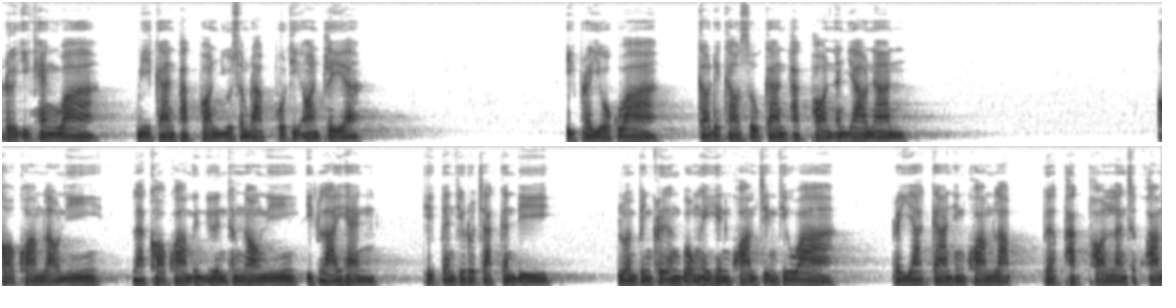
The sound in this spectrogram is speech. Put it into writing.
หรืออีกแห่งว่ามีการพักผ่อนอยู่สำหรับผู้ที่อ่อนเพลีย อีกประโยคว่า เขาได้เข้าสู่การพักผ่อนอันยาวนาน ข้อความเหล่านี้และข้อความอื่นๆทำนองนี้อีกหลายแห่งที่เป็นที่รู้จักกันดี ล้วนเป็นเครื่องบ่งให้เห็นความจริงที่ว่า ระยะการแห่งความหลับเพื่อพักผ่อนหลังจากความ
